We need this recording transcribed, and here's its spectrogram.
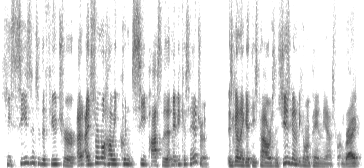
he sees into the future. I, I just don't know how he couldn't see possibly that maybe Cassandra is going to get these powers and she's going to become a pain in the ass for him. Right.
